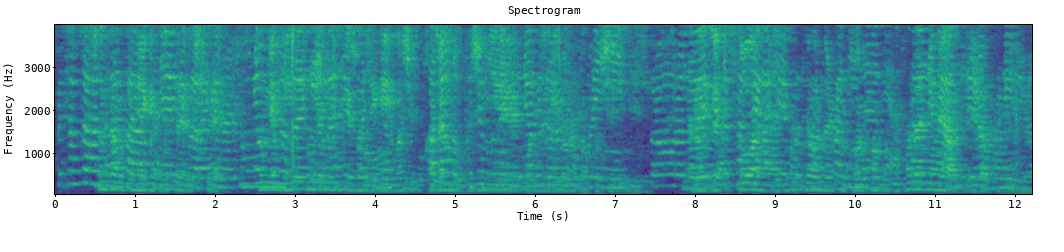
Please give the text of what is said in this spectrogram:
그 천사가 대답하여 그녀에게 말하기를 성령께서 너에게 임하실 것이며 가장 높으신 분의 능력이 너를 덮으리니 그러므로 너에게서 탄생하실 그 거룩한 이는 하나님의 아들이라 불리리라.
